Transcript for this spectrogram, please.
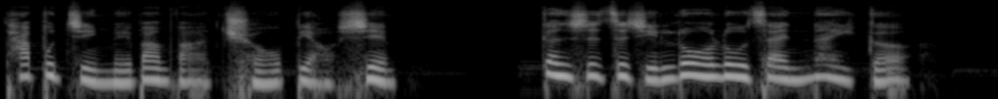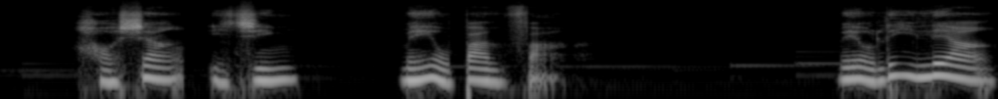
他不仅没办法求表现，更是自己落入在那个好像已经没有办法。没有力量，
